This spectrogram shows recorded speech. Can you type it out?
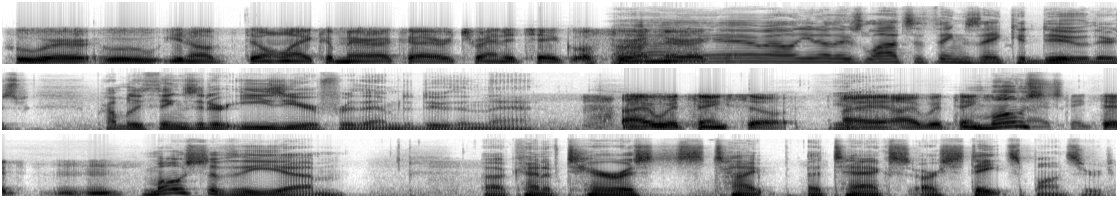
who are who you know don't like America are trying to take over Uh, America. yeah, well, you know, there's lots of things they could do. There's probably things that are easier for them to do than that. I would think so. Yeah. I, I would think so. Most- I think that. mhm. Most of the um, uh, kind of terrorists type attacks are state sponsored.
